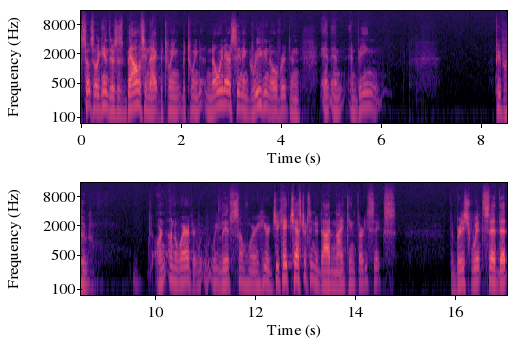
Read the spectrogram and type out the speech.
So, so again, there's this balancing act between, between knowing our sin and grieving over it and, and, and, and being people who are unaware of it. We, we live somewhere here. G.K. Chesterton, who died in 1936, the British wit, said that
